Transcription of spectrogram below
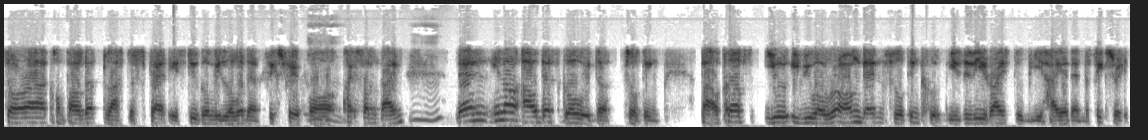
SORA compounded plus the spread is still going to be lower than fixed rate for mm-hmm. quite some time, mm-hmm. then, you know, I'll just go with the floating. But of course, you if you were wrong, then floating could easily rise to be higher than the fixed rate.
